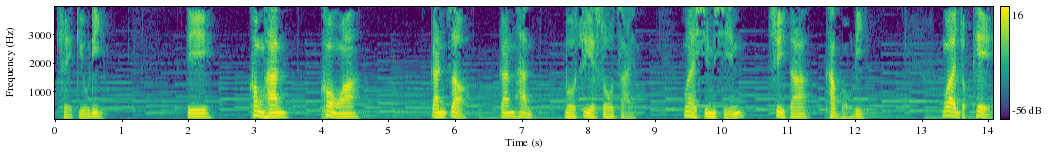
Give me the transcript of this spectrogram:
找求你。伫空旱、酷旱、干燥、干旱、无水的所在，我的心神喙焦渴慕你，我的肉体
